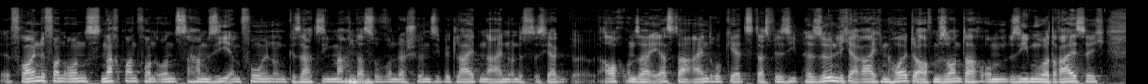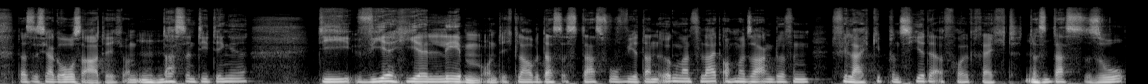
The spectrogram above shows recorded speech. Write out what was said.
äh, Freunde von uns, Nachbarn von uns haben sie empfohlen und gesagt, sie machen mhm. das so wunderschön, sie begleiten einen und es ist ja auch unser erster Eindruck jetzt, dass wir sie persönlich erreichen, heute auf dem Sonntag um 7.30 Uhr, das ist ja großartig und mhm. das sind die Dinge, die wir hier leben. Und ich glaube, das ist das, wo wir dann irgendwann vielleicht auch mal sagen dürfen, vielleicht gibt uns hier der Erfolg recht, dass mhm. das so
